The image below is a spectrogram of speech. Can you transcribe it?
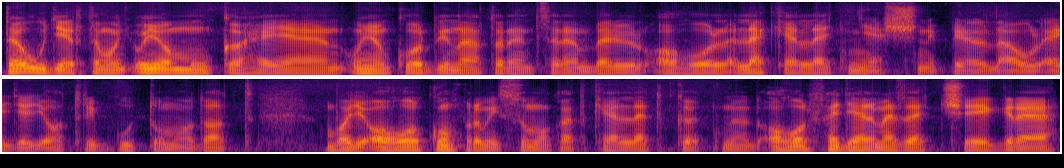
De úgy értem, hogy olyan munkahelyen, olyan koordinátorrendszeren belül, ahol le kellett nyesni például egy-egy attribútumodat, vagy ahol kompromisszumokat kellett kötnöd, ahol fegyelmezettségre,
